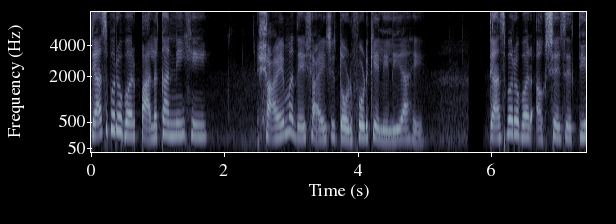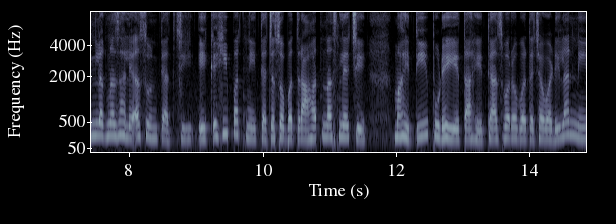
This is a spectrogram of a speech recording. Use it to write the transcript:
त्याचबरोबर पालकांनीही शाळेमध्ये शाळेची तोडफोड केलेली आहे. त्याचबरोबर अक्षयचे तीन लग्न झाले असून त्याची एकही पत्नी त्याच्यासोबत राहत नसल्याची माहिती पुढे येत आहे. त्याचबरोबर त्याच्या वडिलांनी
